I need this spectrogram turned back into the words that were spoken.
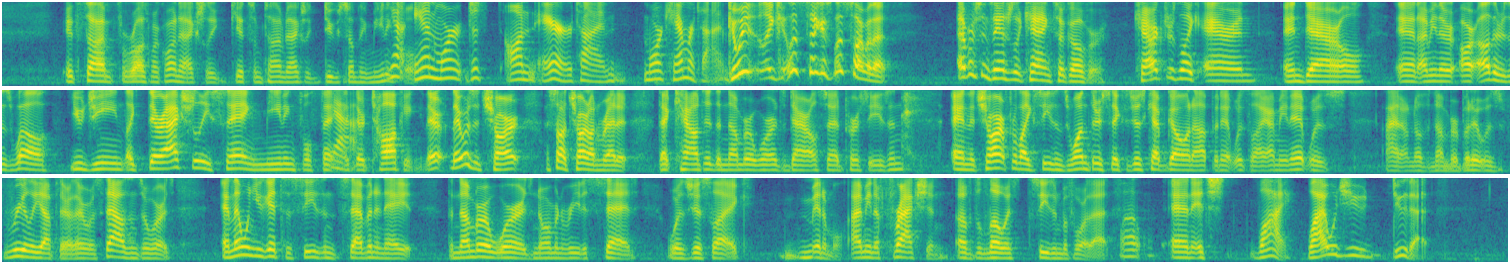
it's time for Ross Marquand to actually get some time to actually do something meaningful. yeah, and more just on air time, more camera time. Can we like let's take us let's talk about that. Ever since Angela Kang took over, characters like Aaron and Daryl, and I mean there are others as well. Eugene, like they're actually saying meaningful things. Like they're talking. There there was a chart. I saw a chart on Reddit that counted the number of words Daryl said per season. And the chart for like seasons one through six, it just kept going up, and it was like, I mean, it was, I don't know the number, but it was really up there. There was thousands of words, and then when you get to seasons seven and eight, the number of words Norman Reedus said was just like minimal. I mean, a fraction of the lowest season before that. Whoa. And it's why? Why would you do that?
